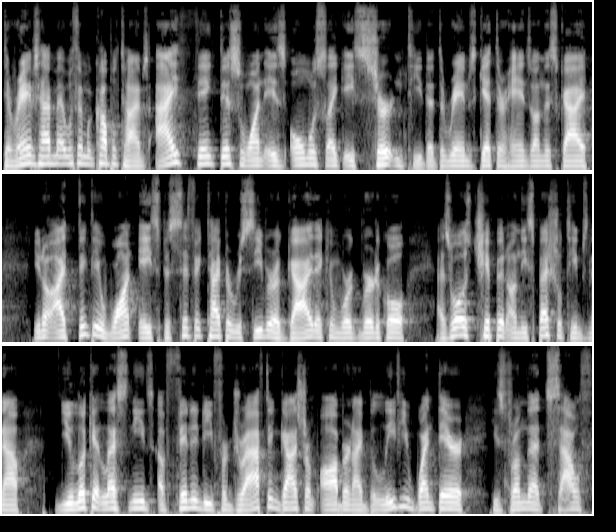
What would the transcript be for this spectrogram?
the Rams have met with him a couple times. I think this one is almost like a certainty that the Rams get their hands on this guy. You know, I think they want a specific type of receiver, a guy that can work vertical, as well as chip it on these special teams. Now, you look at Les Snead's affinity for drafting guys from Auburn. I believe he went there. He's from that South.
